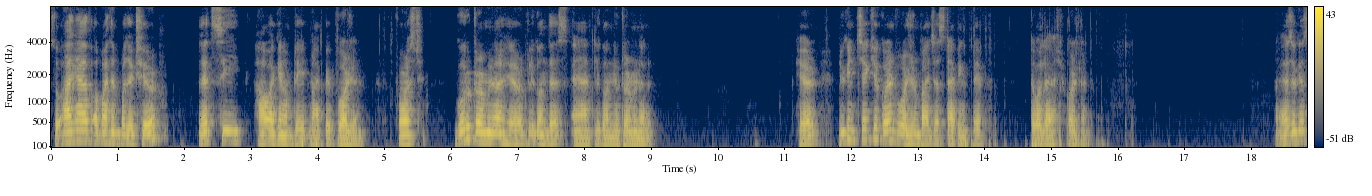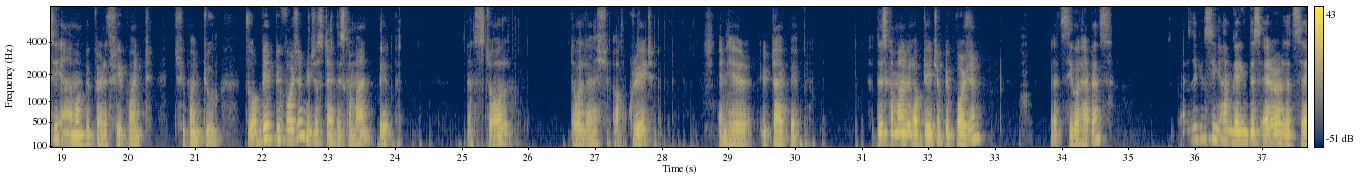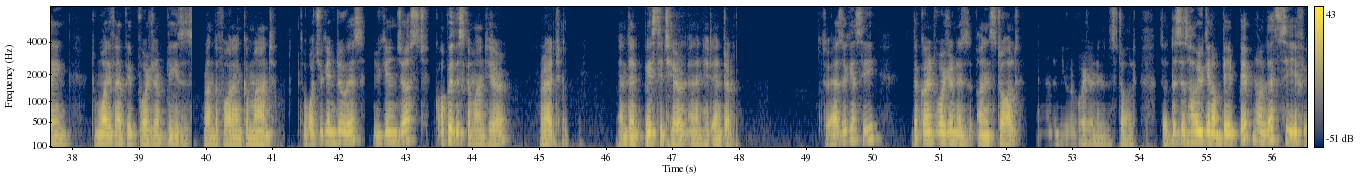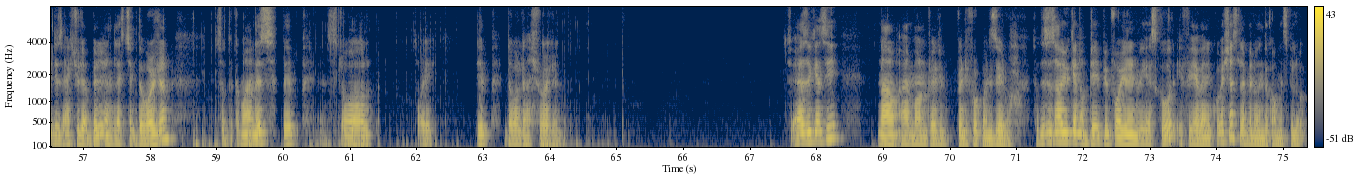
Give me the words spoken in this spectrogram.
So I have a Python project here. Let's see how I can update my pip version. First, go to terminal here, click on this and click on new terminal. Here, you can check your current version by just typing pip double dash version. As you can see, I'm on pip 23.3.2. To update pip version, you just type this command pip install double dash upgrade and here you type pip so this command will update your pip version. Let's see what happens. As you can see i'm getting this error that's saying to modify pip version please run the following command. So what you can do is you can just copy this command here right? And then paste it here and then hit enter. So as you can see the current version is uninstalled a newer version is installed. So this is how you can update pip. Now let's see if it is actually updated and let's check the version. So the command is pip install sorry pip double dash version. So as you can see now i'm on 20, 24.0 so this is how you can update pip version in vs code. If you have any questions let me know in the comments below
